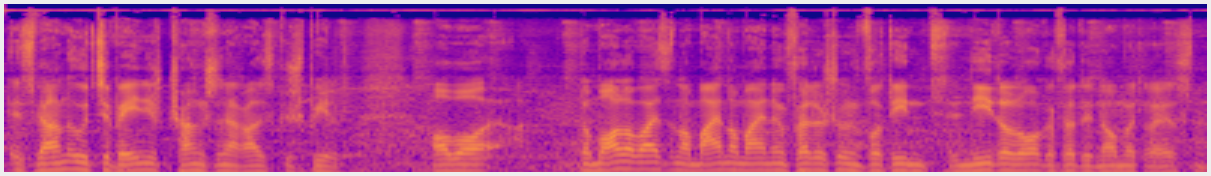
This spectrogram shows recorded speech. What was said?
es werden auch zu wenig Chancen herausgespielt. Aber normalerweise nach meiner Meinung völlig unverdient Niederlage für Dynamo Dresden.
